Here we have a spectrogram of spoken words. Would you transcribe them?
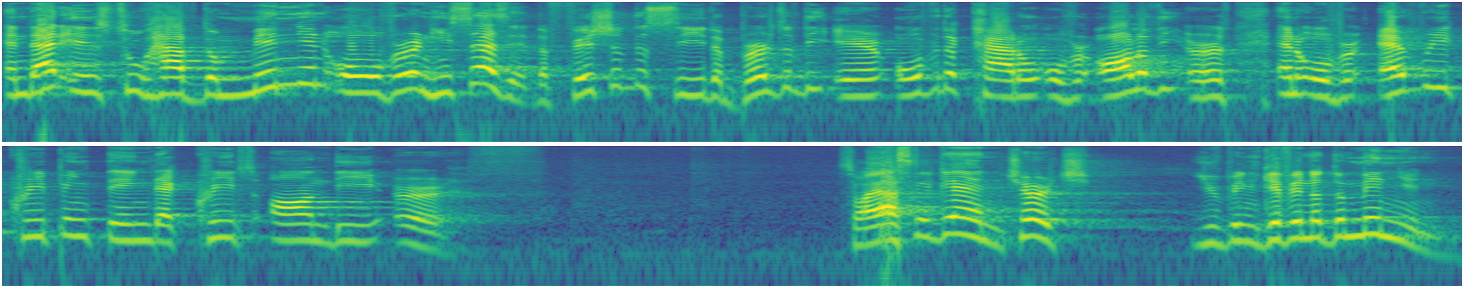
And that is to have dominion over, and he says it, the fish of the sea, the birds of the air, over the cattle, over all of the earth, and over every creeping thing that creeps on the earth. So I ask again, church, You've been given a dominion.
